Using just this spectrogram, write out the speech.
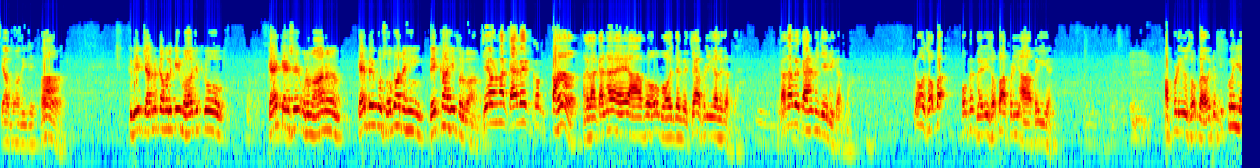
ਕਿਆ ਬੁਆ ਦੀਜੇ ਹਾਂ। ਕਬੀਰ ਚਰਨ ਕਮਲ ਕੀ ਮੌਜ ਕੋ? ਕਹਿ ਕੈਸੇ ਅਨੁਮਾਨ ਕਹਿਵੇ ਕੋ ਸੋਭਾ ਨਹੀਂ ਦੇਖਾ ਹੀ ਪ੍ਰਵਾਨ। ਜੇ ਹੁਣ ਮੈਂ ਕਹਿਵੇ ਕਹਾ ਅਗਲਾ ਕਹਿੰਦਾ ਇਹ ਆਪ ਉਹ ਮੌਜ ਦੇ ਵਿੱਚ ਆਪਣੀ ਗੱਲ ਕਰਦਾ। ਕਹਿੰਦਾ ਵੀ ਕਹਿਣ ਨੂੰ ਜੀ ਨਹੀਂ ਕਰਦਾ। ਕਿਉਂ ਸੋਭਾ? ਉਹ ਫਿਰ ਮੇਰੀ ਸੋਭਾ ਆਪਣੀ ਆਪ ਹੀ ਹੈ। ਆਪਣੀ ਸੋਭਾ ਉਹ ਜਿਹੜੀ ਕੋਈ ਆ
